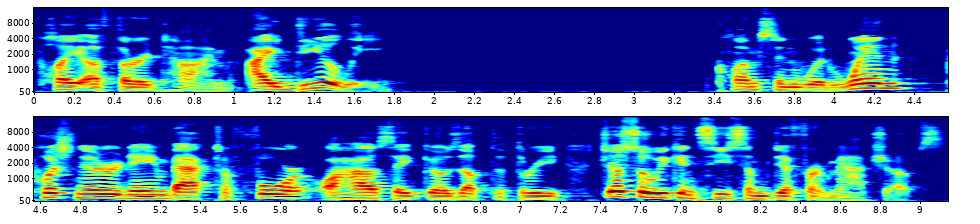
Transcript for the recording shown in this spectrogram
play a third time. Ideally, Clemson would win, push Notre Dame back to four, Ohio State goes up to three, just so we can see some different matchups.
